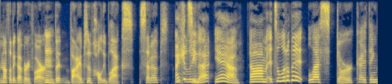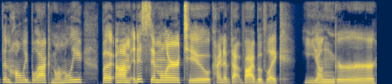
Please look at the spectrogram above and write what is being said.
not that it got very far, Mm. but vibes of Holly Black's setups. I can see that. Yeah. Um it's a little bit less dark I think than Holly Black normally, but um it is similar to kind of that vibe of like younger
